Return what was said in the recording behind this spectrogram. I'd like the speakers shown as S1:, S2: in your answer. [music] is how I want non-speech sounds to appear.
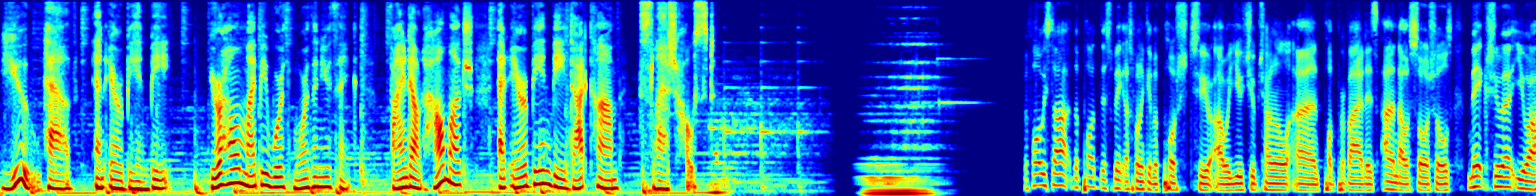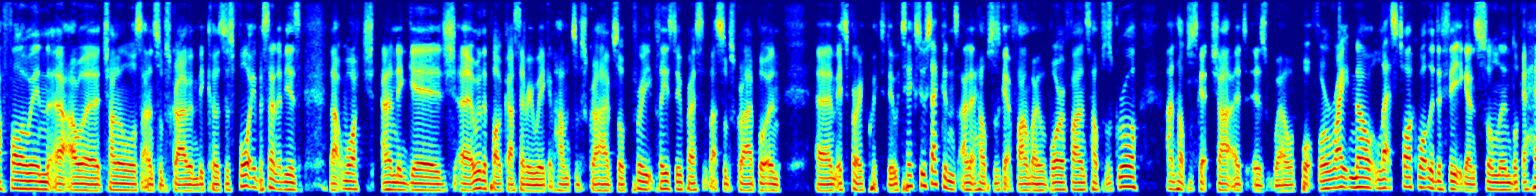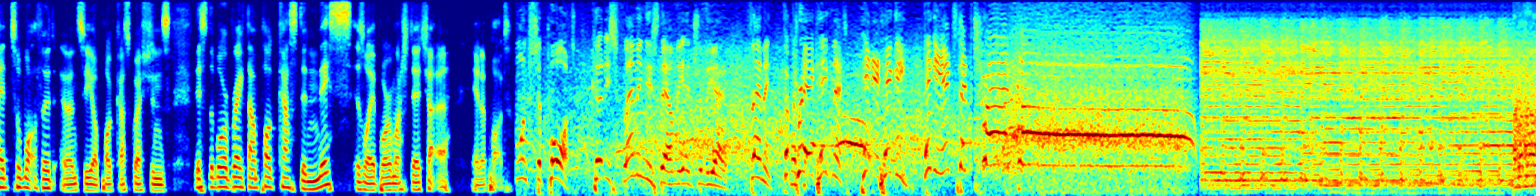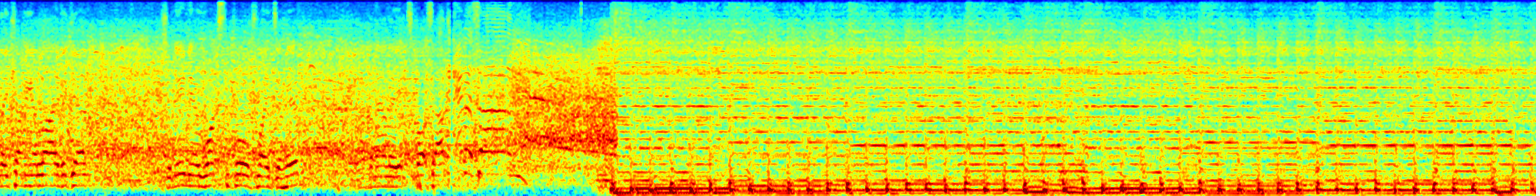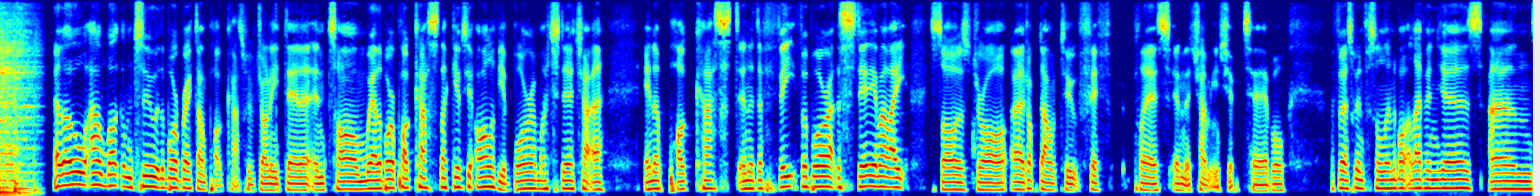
S1: you have an Airbnb. Your home might be worth more than you think. Find out how much at airbnb.com/slash host.
S2: Before we start the pod this week, I just want to give a push to our YouTube channel and pod providers and our socials. Make sure you are following uh, our channels and subscribing because there's 40% of you that watch and engage uh, with the podcast every week and haven't subscribed. So pre- please do press that subscribe button. Um, it's very quick to do. It takes two seconds and it helps us get found by the Boro fans, helps us grow, and helps us get chatted as well. But for right now, let's talk about the defeat against Sunderland. Look ahead to Watford and answer your podcast questions. This is the Boro Breakdown podcast, and this is why Boro Match Day Chatter in a pod.
S3: Want support. Curtis Fleming is there on the edge of the area. Fleming for Craig Hignett. Hit it, Higgy. Higgy hits the treble!
S4: Ravanelli coming alive again. Juninho wants the ball played to him. Ravanelli spots out Emerson!
S2: Hello and welcome to the Boro Breakdown podcast with Johnny, Dana, and Tom. We are the Boro podcast that gives you all of your Boro match day chatter in a podcast. In a defeat for Boro at the Stadium LA saw us draw uh, drop down to fifth place in the championship table. The first win for Sunderland in about eleven years, and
